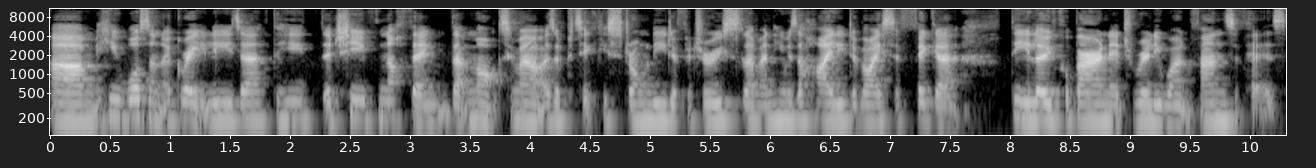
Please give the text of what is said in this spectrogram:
um, he wasn't a great leader. He achieved nothing that marked him out as a particularly strong leader for Jerusalem, and he was a highly divisive figure. The local baronage really weren't fans of his.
